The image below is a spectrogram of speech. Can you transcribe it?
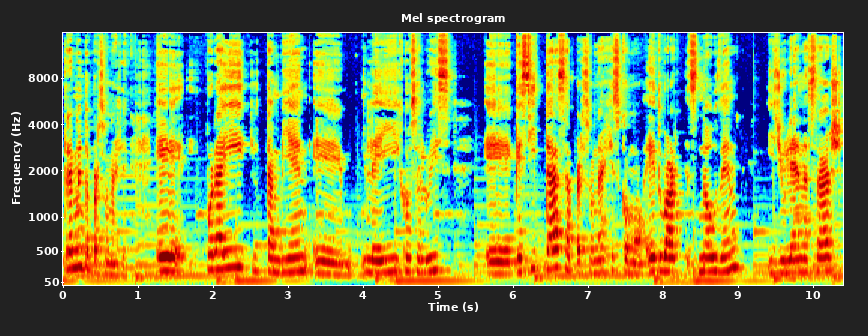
tremendo personaje. Eh, por ahí también eh, leí, José Luis, eh, que citas a personajes como Edward Snowden y Julian Assange.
